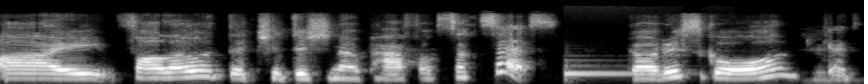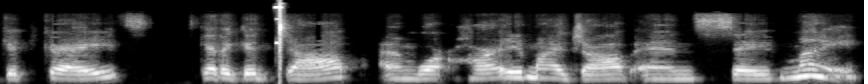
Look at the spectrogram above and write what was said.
I followed the traditional path of success: go to school, mm-hmm. get good grades, get a good job and work hard in my job and save money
